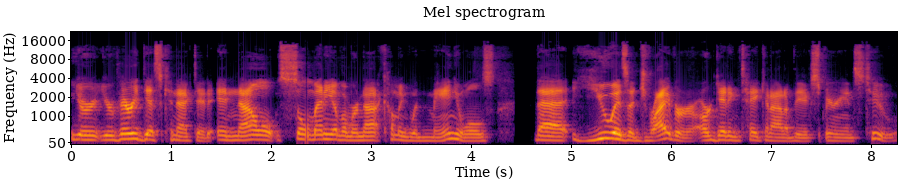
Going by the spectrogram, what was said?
You're you're very disconnected, and now so many of them are not coming with manuals that you as a driver are getting taken out of the experience too.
